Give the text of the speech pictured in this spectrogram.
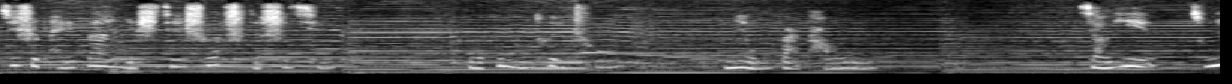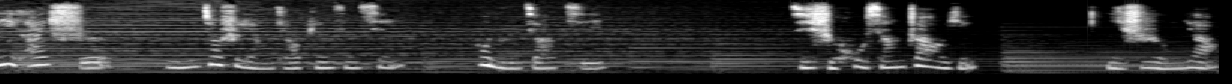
即使陪伴也是件奢侈的事情，我不能退出，你也无法逃离。小易，从一开始，我们就是两条平行线，不能交集。即使互相照应，你是荣耀。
